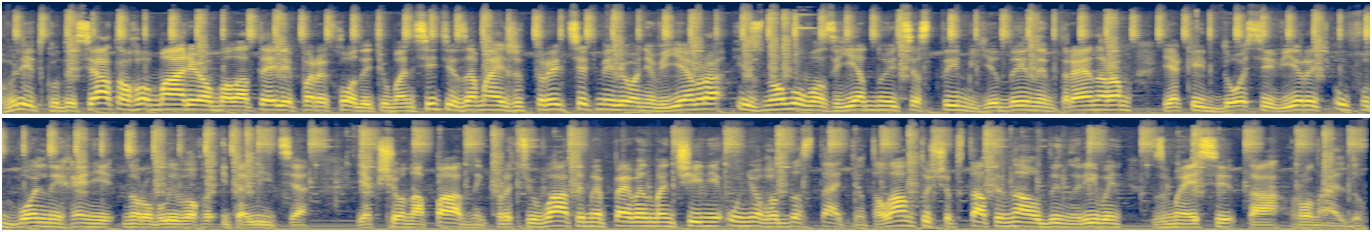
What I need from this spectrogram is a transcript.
Влітку 10-го Маріо Балателі переходить у Мансіті за майже 30 мільйонів євро і знову воз'єднується з тим єдиним тренером, який досі вірить у футбольний геній норовливого італійця. Якщо нападник працюватиме, певен Манчіні, у нього достатньо таланту, щоб стати на один рівень з Месі та Рональду.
